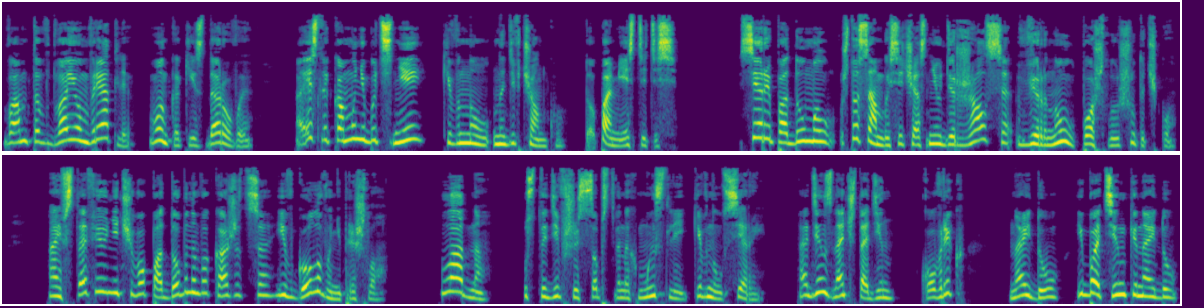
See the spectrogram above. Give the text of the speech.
Вам-то вдвоем вряд ли. Вон какие здоровые. А если кому-нибудь с ней, кивнул на девчонку, то поместитесь. Серый подумал, что сам бы сейчас не удержался, вернул пошлую шуточку. А Евстафию ничего подобного, кажется, и в голову не пришло. «Ладно», — устыдившись собственных мыслей, кивнул Серый. «Один значит один. Коврик? Найду. И ботинки найду.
